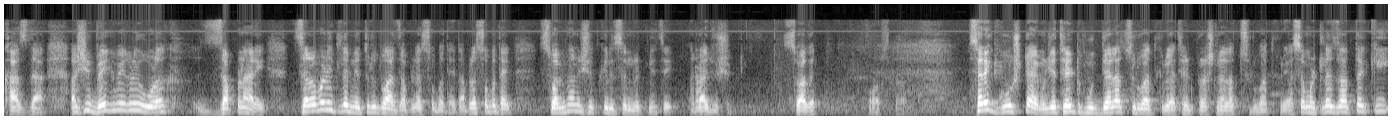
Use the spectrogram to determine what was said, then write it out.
खासदार अशी वेगवेगळी ओळख जपणारे चळवळीतले नेतृत्व आज आपल्यासोबत आहेत. आपल्यासोबत आहेत स्वाभिमानी शेतकरी संघटनेचे राजू शेट्टी. स्वागत. सर एक गोष्ट आहे म्हणजे थेट मुद्द्यालाच सुरुवात करूया थेट प्रश्नालाच सुरुवात करूया. असं म्हटलं जातं की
